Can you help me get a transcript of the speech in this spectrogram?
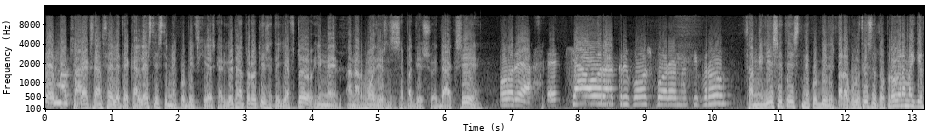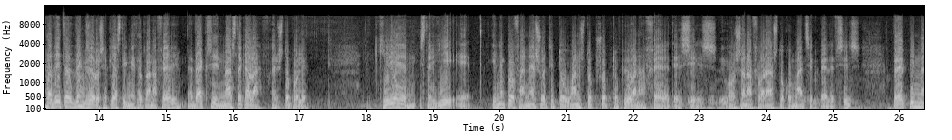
θέματα. Κοιτάξτε, αν θέλετε, καλέστε στην εκπομπή της κυρίας Καριώτη να το ρωτήσετε. Γι' αυτό είμαι αναρμόδιος να σας απαντήσω, εντάξει; Ωραία. Ε, ποια ώρα ακριβώς μπορώ να τη βρω; Θα μιλήσετε στην εκπομπή της. Παρακολουθήστε το πρόγραμμα και θα δείτε, δεν ξέρω σε ποια στιγμή θα το αναφέρει. Εντάξει, να είστε καλά. Ευχαριστώ πολύ. Κύριε Στεργή, ε, είναι προφανές ότι το one-stop shop το οποίο αναφέρετε εσείς όσον αφορά στο κομμάτι της εκπαίδευσης πρέπει να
